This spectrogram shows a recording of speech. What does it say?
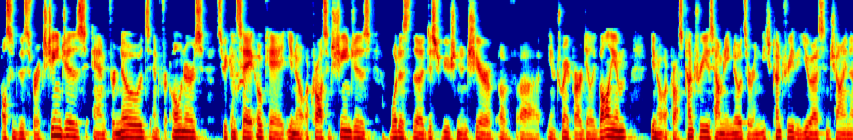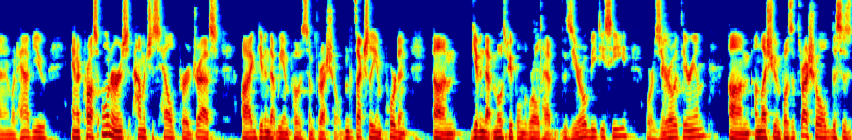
also do this for exchanges and for nodes and for owners. So we can say, okay, you know, across exchanges, what is the distribution and share of, of uh, you know 24-hour daily volume? You know, across countries, how many nodes are in each country, the U.S. and China and what have you, and across owners, how much is held per address, uh, given that we impose some threshold. And that's actually important, um, given that most people in the world have zero BTC or zero Ethereum. Um, unless you impose a threshold, this is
